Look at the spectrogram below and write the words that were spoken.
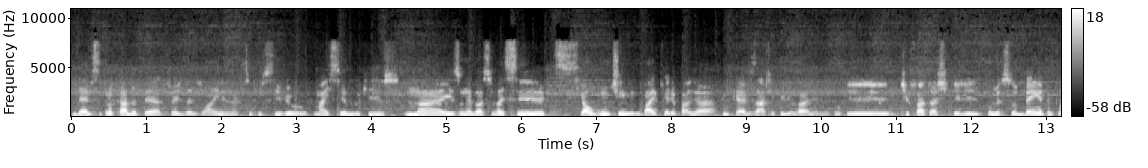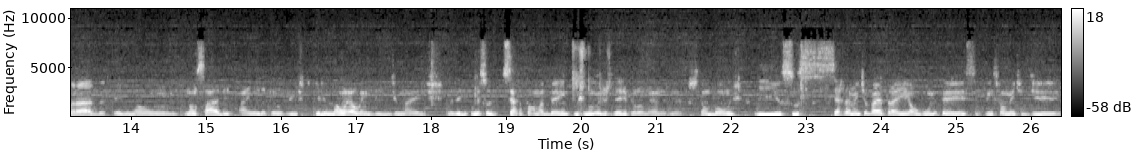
deve ser trocado até a trade deadline, né? Se possível, mais cedo do que isso. Mas o negócio vai ser se algum time vai querer pagar o que o Kevs acha que ele vale, né? Porque, de fato, eu acho que ele começou bem a temporada. Ele não, não sabe ainda, pelo visto, que ele não é o Embiid, mas, mas ele começou de certa forma bem. Os números dele, pelo menos, né? Estão bons. E isso certamente vai atrair algum interesse, principalmente de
